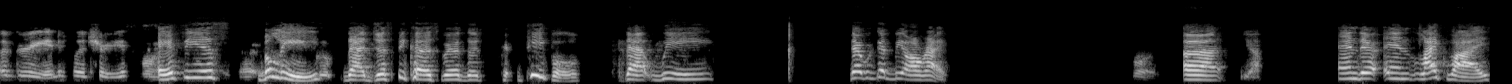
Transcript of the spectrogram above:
Agreed, Latrice. Right. Atheists believe that just because we're good people, that we that we're going to be all right. Right. Uh, Yeah. And there, and likewise,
